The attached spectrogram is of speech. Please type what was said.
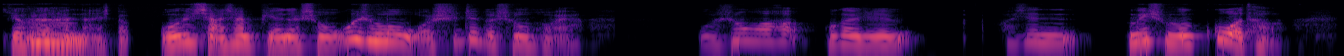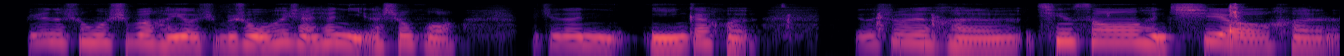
也会很难受。我会想象别人的生活，为什么我是这个生活呀？我生活好，我感觉好像没什么过头。别人的生活是不是很有趣？比如说，我会想象你的生活，我觉得你你应该很有的时候很轻松、很 chill、很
